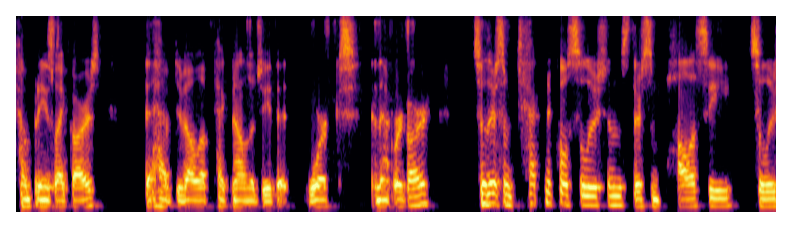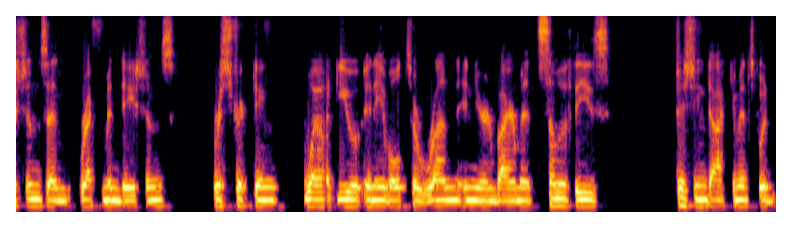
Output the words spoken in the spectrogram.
companies like ours that have developed technology that works in that regard. So there's some technical solutions, there's some policy solutions and recommendations restricting what you enable to run in your environment. Some of these phishing documents would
